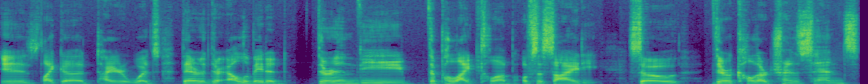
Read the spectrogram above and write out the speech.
is like a Tiger Woods. They're they're elevated. They're in the the polite club of society. So their color transcends.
